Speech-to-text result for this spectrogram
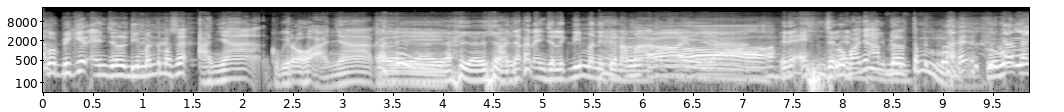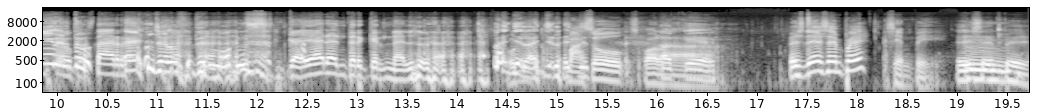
aku pikir Angel Demon itu maksudnya Anya. Aku pikir oh Anya kali. Iya, iya, iya. Anya kan Angelic Demon itu nama. Oh aslinya. iya. Ini Angel Rupanya Demon. Teman. Gua Kan mirip tuh. superstar. Angel Demons. Gaya dan terkenal. Lanjut lanjut lanjut. Masuk sekolah. Oke. SD SMP? SMP. SMP.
